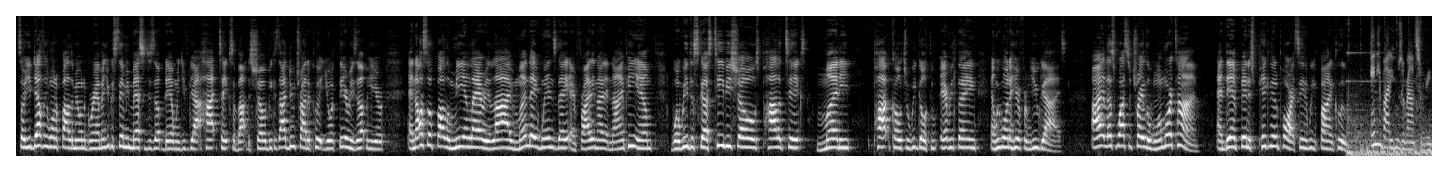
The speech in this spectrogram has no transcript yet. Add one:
So you definitely want to follow me on the gram and you can send me messages up there when you've got hot takes about the show because I do try to put your theories up here. And also follow me and Larry live Monday, Wednesday, and Friday night at 9 p.m. where we discuss TV shows, politics, money, pop culture. We go through everything and we want to hear from you guys. All right, let's watch the trailer one more time and then finish picking it apart, seeing if we can find clues. Anybody who's around Tariq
